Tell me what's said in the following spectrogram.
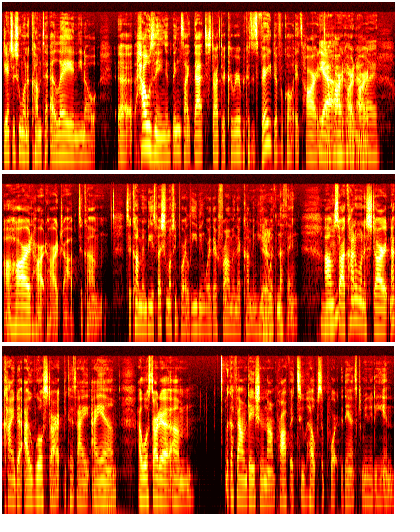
dancers who want to come to LA and you know, uh, housing and things like that to start their career because it's very difficult. It's hard. It's yeah, a hard, hard, hard LA. a hard, hard, hard job to come to come and be. Especially most people are leaving where they're from and they're coming here Yeah. with nothing. Um, so I kind of want to start, not kind of, I will start because I I am. I will start a um like a foundation, a nonprofit to help support the dance community and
